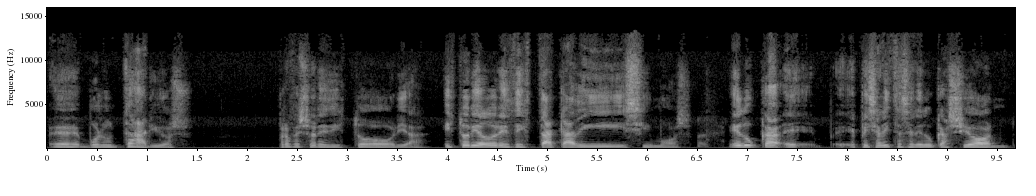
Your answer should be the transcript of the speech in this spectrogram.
eh, voluntarios, profesores de historia, historiadores destacadísimos, educa- eh, especialistas en educación,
